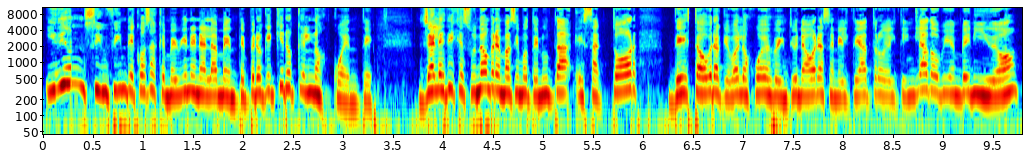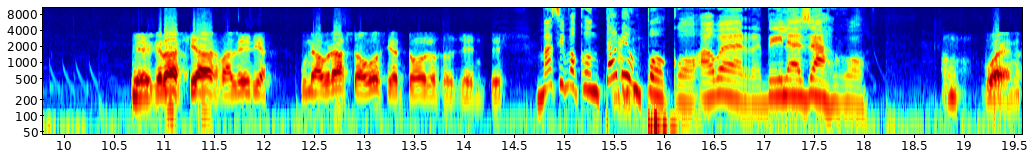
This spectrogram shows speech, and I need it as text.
y de un sinfín de cosas que me vienen a la mente, pero que quiero que él nos cuente? Ya les dije su nombre, Máximo Tenuta es actor de esta obra que va los jueves 21 horas en el Teatro del Tinglado. Bienvenido. Eh, gracias, Valeria. Un abrazo a vos y a todos los oyentes. Máximo, contame un poco, a ver, del hallazgo. Bueno,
